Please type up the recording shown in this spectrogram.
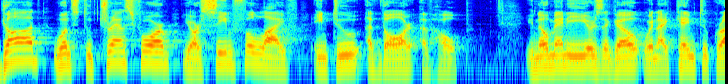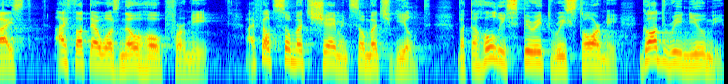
God wants to transform your sinful life into a door of hope. You know, many years ago when I came to Christ, I thought there was no hope for me. I felt so much shame and so much guilt. But the Holy Spirit restored me. God renewed me.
